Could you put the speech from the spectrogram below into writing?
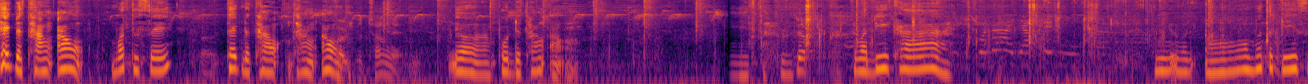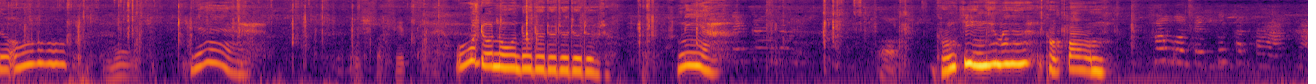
take the tongue out what to say take the tongue tongue out Poke the tongue at you. yeah put the tongue out Look up. สวัสดีค่ะมีอ๋อเมื่อตะกี้ซื้อโอ้ More. yeah It's the flip. อู้ดูหนูดูดูดูดูดูดูดูนี่อะของจริงใช่ไหมฮะของปลอม ข้างบนเป็นตุ๊กตาค่ะ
